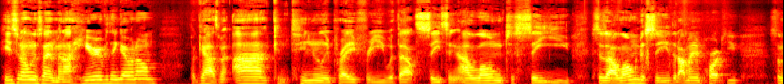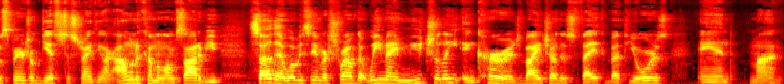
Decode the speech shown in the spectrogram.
He's not only saying, man, I hear everything going on, but guys, man, I continually pray for you without ceasing. I long to see you. He says, I long to see you that I may impart to you some spiritual gifts to strengthen you. Like I want to come alongside of you so that what we see in verse 12, that we may mutually encourage by each other's faith, both yours and mine.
